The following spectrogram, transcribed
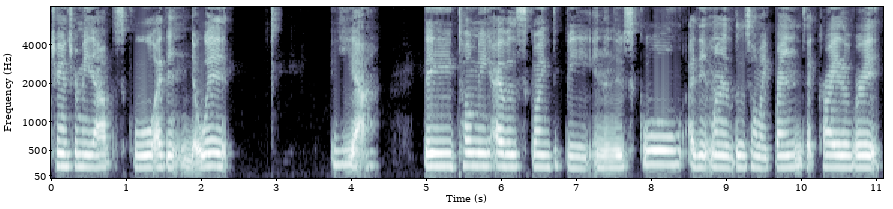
transferred me out of school. I didn't know it. Yeah. They told me I was going to be in a new school. I didn't want to lose all my friends. I cried over it.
